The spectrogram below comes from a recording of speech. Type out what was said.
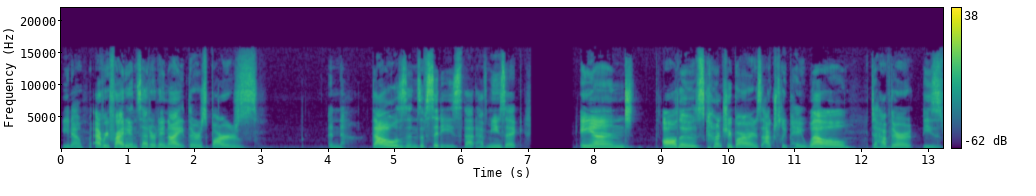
You know, every Friday and Saturday night, there's bars in thousands of cities that have music. And all those country bars actually pay well to have their these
